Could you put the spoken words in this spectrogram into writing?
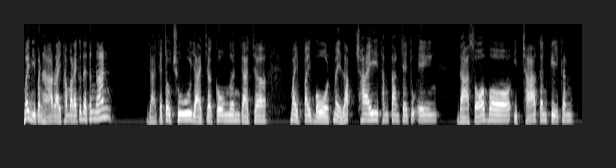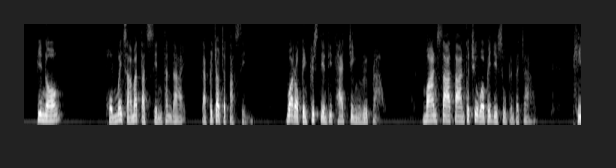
ไม่มีปัญหาอะไรทำอะไรก็ได้ทั้งนั้น อยากจะเจ้าชู้ อยากจะโกงเงิน อยากจะไม่ไปโบสถ์ไม่รับใช้ทำตามใจตัวเอง ด่าสอบอ อิจฉากันเกลียดกันพี่น้อง ผมไม่สามารถตัดสินท่านได้ แต่พระเจ้าจะตัดสิน ว่าเราเป็นคริสเตียนที่แท้จริงหรือเปล่า มารซาตานก็เชื่อว่าพระเยซูเป็นพระเจ้า ผี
